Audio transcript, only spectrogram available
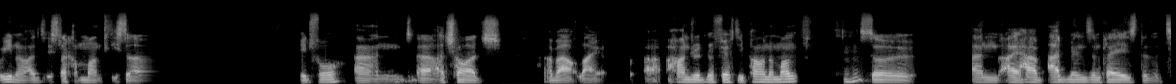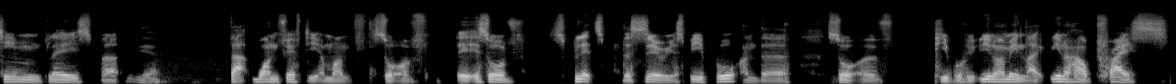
you know, it's like a monthly service for, and uh, I charge about like 150 pound a month. Mhm. So, and I have admins in place, there's a team in place, but Yeah. that 150 a month sort of it, it sort of splits the serious people and the sort of people who you know what I mean like you know how price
